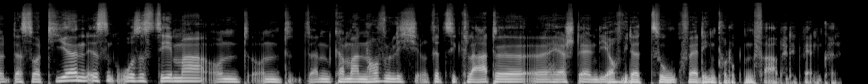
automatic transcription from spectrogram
äh, das Sortieren ist ein großes Thema und, und dann kann man hoffentlich Rezyklate äh, herstellen, die auch wieder zu hochwertigen Produkten verarbeitet werden können.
